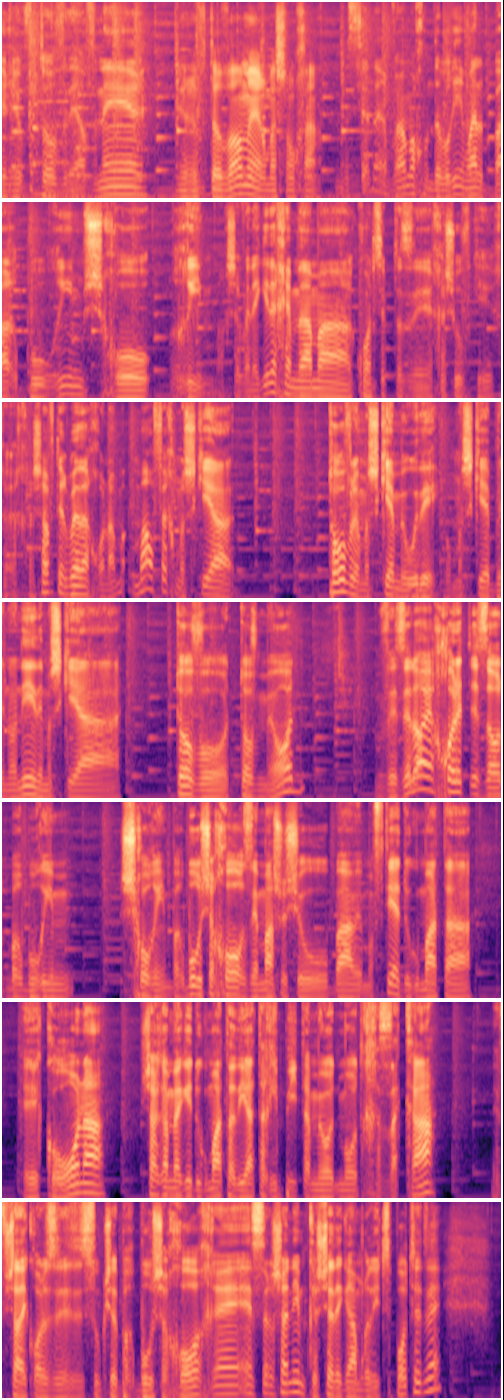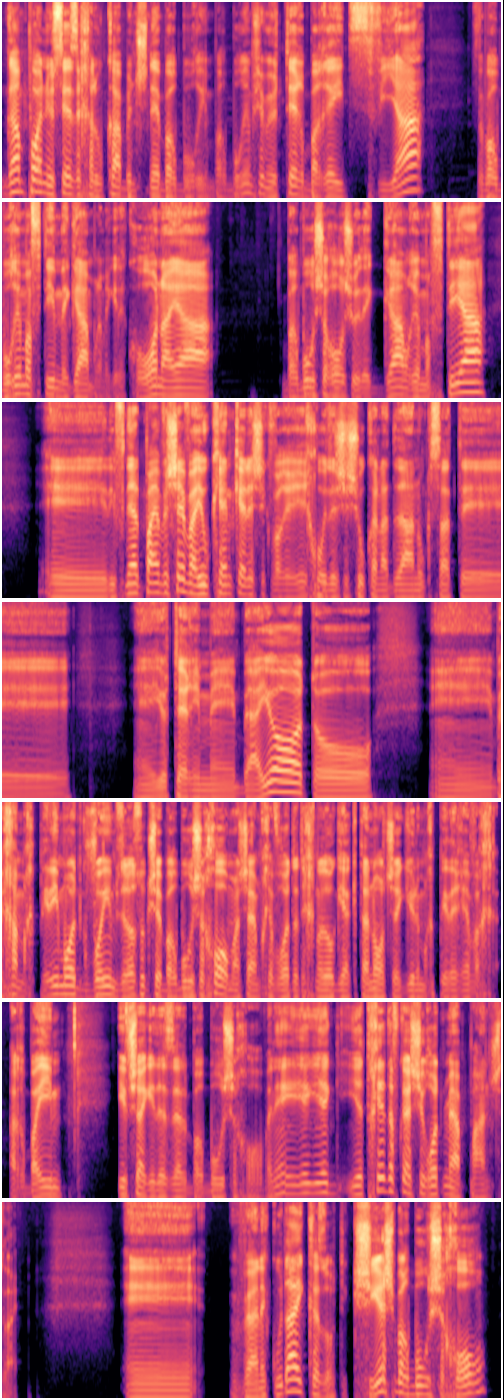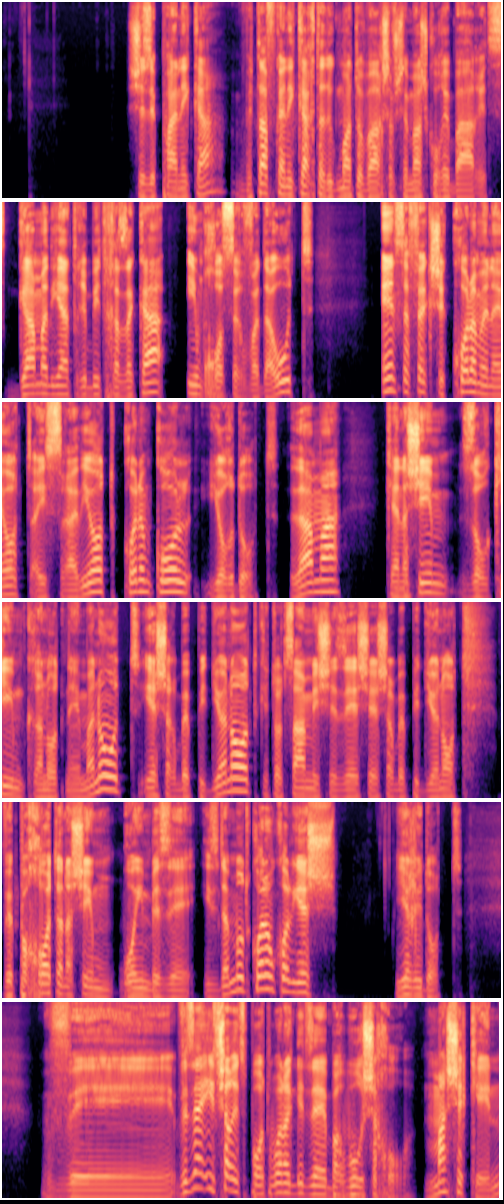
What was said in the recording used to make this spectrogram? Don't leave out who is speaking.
Speaker 1: ערב טוב לאבנר.
Speaker 2: ערב טוב עומר, מה שלומך?
Speaker 1: בסדר, והיום אנחנו מדברים על ברבורים שחורים. עכשיו, אני אגיד לכם למה הקונספט הזה חשוב, כי חשבתי הרבה לאחרונה, מה הופך משקיע טוב למשקיע מעולה, או משקיע בינוני למשקיע טוב או טוב מאוד, וזה לא היכולת לזהות ברבורים שחורים. ברבור שחור זה משהו שהוא בא ומפתיע, דוגמת הקורונה, אפשר גם להגיד דוגמת עליית הריבית המאוד מאוד חזקה. אפשר לקרוא לזה סוג של ברבור שחור אחרי עשר שנים, קשה לגמרי לצפות את זה. גם פה אני עושה איזה חלוקה בין שני ברבורים. ברבורים שהם יותר ברי צפייה, וברבורים מפתיעים לגמרי. נגיד, הקורונה היה ברבור שחור שהוא לגמרי מפתיע. אה, לפני 2007 היו כן כאלה שכבר העריכו את זה ששוק הנדל"ן הוא קצת אה, אה, יותר עם אה, בעיות, או... אה, בכלל מכפילים מאוד גבוהים, זה לא סוג של ברבור שחור, מה שהיה עם חברות הטכנולוגיה הקטנות שהגיעו למכפילי רווח 40, אי אפשר להגיד את זה על ברבור שחור. ואני אתחיל דווקא ישירות מהפאנץ' ליין. אה, והנקודה היא כזאת, כשיש ברבור שחור, שזה פאניקה, ודווקא ניקח את הדוגמה הטובה עכשיו של מה שקורה בארץ, גם עליית ריבית חזקה עם חוסר ודאות, אין ספק שכל המניות הישראליות, קודם כל, יורדות. למה? כי אנשים זורקים קרנות נאמנות, יש הרבה פדיונות, כתוצאה משזה שיש הרבה פדיונות ופחות אנשים רואים בזה הזדמנות, קודם כל יש ירידות. ו... וזה אי אפשר לצפות, בוא נגיד זה ברבור שחור. מה שכן,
